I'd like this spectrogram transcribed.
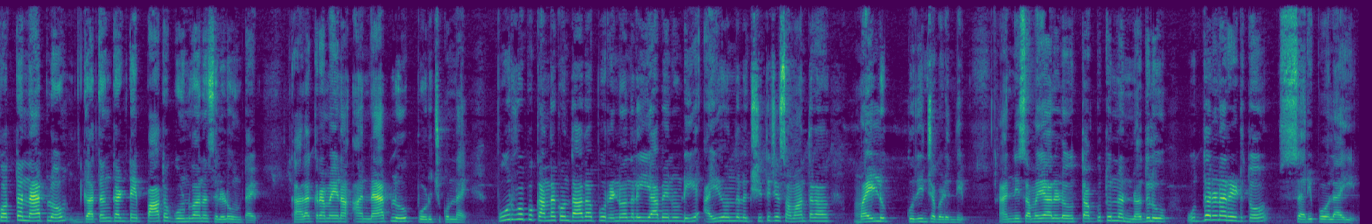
కొత్త నాప్లో గతం కంటే పాత గోండ్వాన శిలలు ఉంటాయి. కాలక్రమేణా ఆ నాప్లు పొడుచుకున్నాయి. పూర్వపు కందకం దాదాపు రెండు వందల యాభై నుండి ఐదు వందల క్షితిజ సమాంతర మైళ్ళు కుదించబడింది. అన్ని సమయాలలో తగ్గుతున్న నదులు ఉద్ధరణ రేటుతో సరిపోలాయి.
